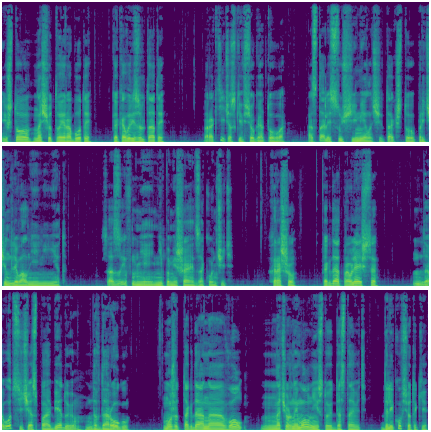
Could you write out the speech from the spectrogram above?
И что насчет твоей работы? Каковы результаты? Практически все готово. Остались сущие мелочи, так что причин для волнений нет. Созыв мне не помешает закончить. Хорошо. Когда отправляешься? Да вот сейчас пообедаю, да в дорогу. Может, тогда на Вол, на черной молнии стоит доставить? Далеко все-таки?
